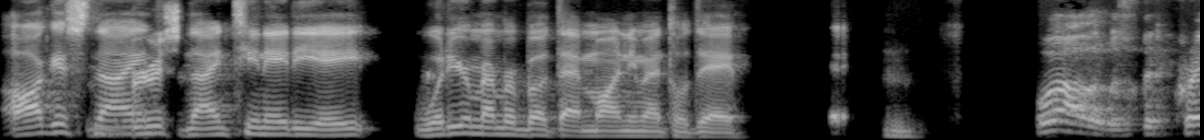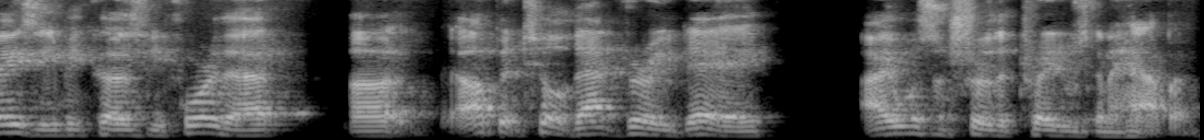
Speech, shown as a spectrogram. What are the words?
August 9th, Bruce. 1988. What do you remember about that monumental day? Well, it was a bit crazy because before that, uh, up until that very day, I wasn't sure the trade was going to happen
